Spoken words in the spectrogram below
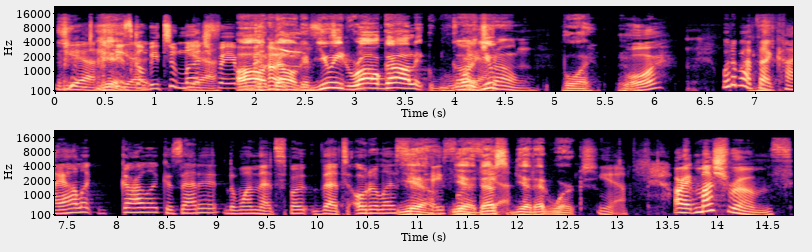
yeah. Yeah. It's gonna be too much Yeah. for Oh, dog! If you eat raw garlic, boy, Garlic you strong. boy, Boy. What about that kyolic garlic? Is that it? The one that's spo- that's odorless, and yeah, tasteless? yeah, that's yeah. yeah, that works. Yeah. All right, mushrooms.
